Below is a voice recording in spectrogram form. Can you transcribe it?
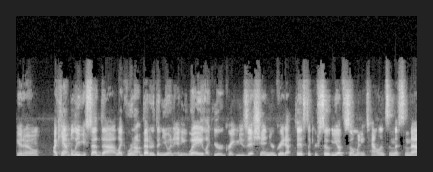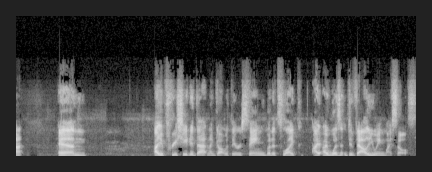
you know, I can't believe you said that. Like, we're not better than you in any way. Like, you're a great musician. You're great at this. Like, you're so, you have so many talents and this and that. And I appreciated that and I got what they were saying, but it's like, I, I wasn't devaluing myself.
